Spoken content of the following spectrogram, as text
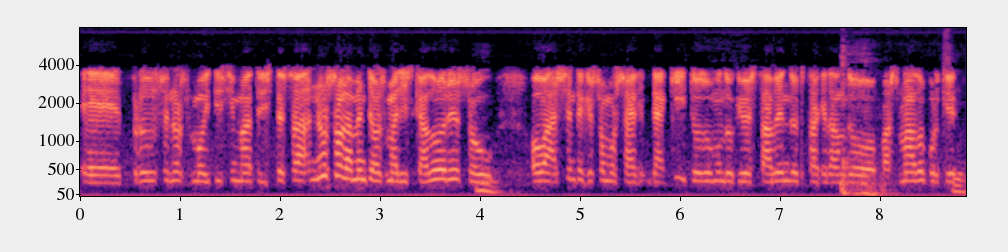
eh, producenos moitísima tristeza, non solamente aos mariscadores ou, mm. ou a xente que somos de aquí, todo o mundo que o está vendo está quedando pasmado, porque sí.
